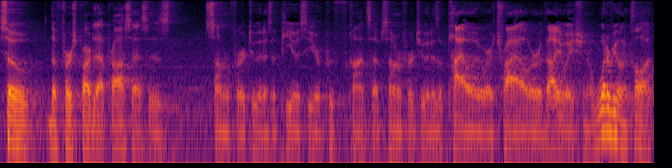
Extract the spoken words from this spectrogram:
so the first part of that process is some refer to it as a POC or proof of concept, some refer to it as a pilot or a trial or evaluation or whatever you want to call it.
